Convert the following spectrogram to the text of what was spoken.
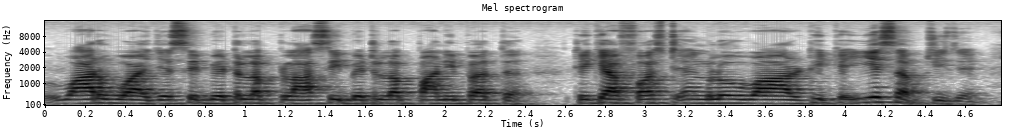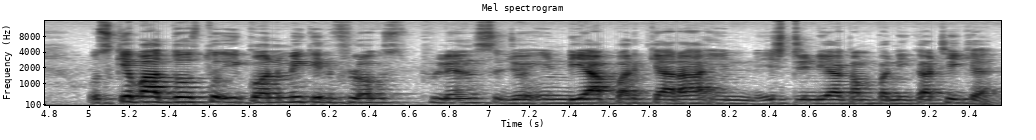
वार हुआ है, जैसे battle of Plassey battle of Panipat ठीक है फ़र्स्ट एंग्लो वार ठीक है, ये सब चीज़ें। उसके बाद दोस्तों इकोनॉमिक इन्फ्लुएंस जो इंडिया पर क्या रहा ईस्ट इंडिया कंपनी का, ठीक है।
